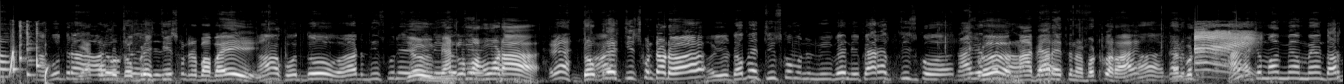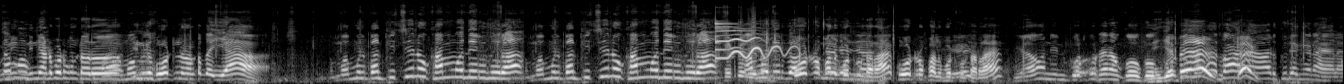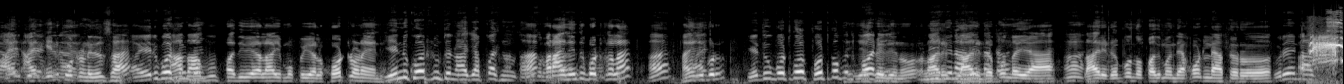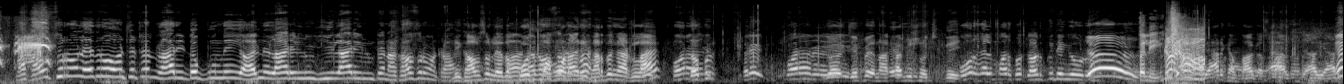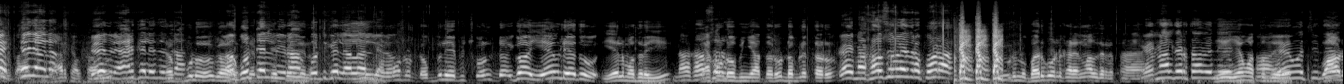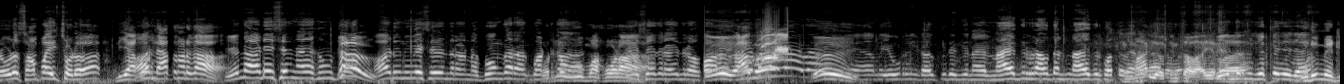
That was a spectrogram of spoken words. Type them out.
డబ్బులు. తీసుకుంటాడు బాబాయ్. ఆడ తీసుకునే మెంటల్ మొహమోడా? డబ్బులు తీసుకుంటాడు? అయ్యో డబ్బే తీసుకోమని నువ్వే నీ పేర తీసుకో. నా పేరు అయితే నన్ను పట్టుకోరా? మేము దొరకతాం నిన్ను- ఆ, మమ్మల్ని- కోట్లు ఉంటది అయ్యా మమ్మల్ని పంపించి నువ్వు కమ్మ తెరుగుదురా. మమ్మల్ని పంపించి నువ్వు కమ్మ తెరుగుదురా కోటి రూపాయలు పట్టుకుంటారా కోటి రూపాయలు పట్టుకుంటారా ఏమో నేను ఆయనకి ఎన్ని కోట్లు ఉన్నాయి తెలుసా? దాదాపు పదివేల ముప్పై వేల కోట్లు ఉన్నాయి ఆయనకి ఎన్ని కోట్లు ఉంటే నాకు చెప్పాల్సిన మరి ఆయన ఎందుకు పట్టుకోవాలా? ఆయన ఇప్పుడు ఎందుకు పట్టుకో విను. లారీ డబ్బు ఉందయ్యా. లారీ డబ్బు ఉందో పది మంది అకౌంట్లు వేస్తారు అవసరం లేదు అంటే లారీ డబ్బు ఉంది అన్ని లారీలు ఈ లారీలు ఉంటే నాకు అవసరం అంట నీకు అవసరం లేదా? అర్థం కావట్లా? డబ్బులు చెప్పేది నా కమిషన్ వచ్చింది? డబ్బులు వేపించుకొని ఇగో ఏం లేదు. ఏళ్ళు మొదలయ్యి. నాకు అవసరం- అకౌంట్ ఓపెన్ చేస్తారు డబ్బులు ఇస్తారు నాకు అవసరం లేదురా పోరా. ఇప్పుడు నువ్వు బరిగోడ్ల కాడ ఎన్నాళ్ళు తిరుగుతా? ఎన్నాళ్ళు తిడతావేంది? ఏ- ఏమొస్తుంది వాడు సంపాదించాడు నీ అకౌంట్ లేస్తున్నాడుగా ఏంది ఆడేసేది నా అకౌంట్. ఆడు నువ్వు వేసేది నా గొంగర. వేసేది. ఏయ్. ఎవరు డబ్బు దగ్గర నా- రావద్దంటే నా దగ్గర కొత్త చెప్పేది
